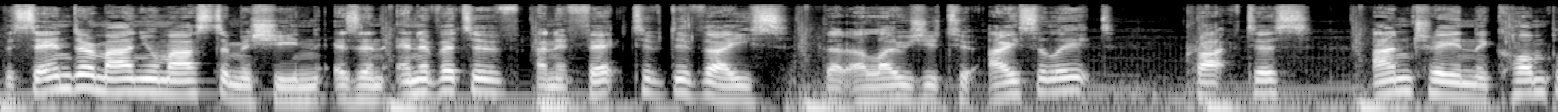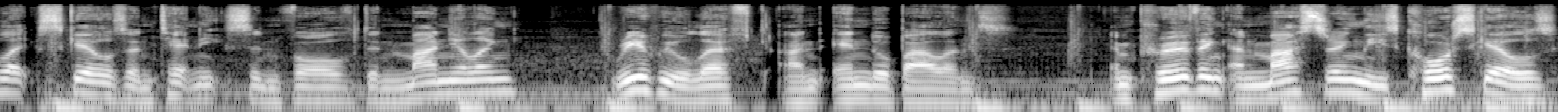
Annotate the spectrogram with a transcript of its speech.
The Sender Manual Master Machine is an innovative and effective device that allows you to isolate, practice, and train the complex skills and techniques involved in manualing, rear wheel lift, and endo balance. Improving and mastering these core skills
